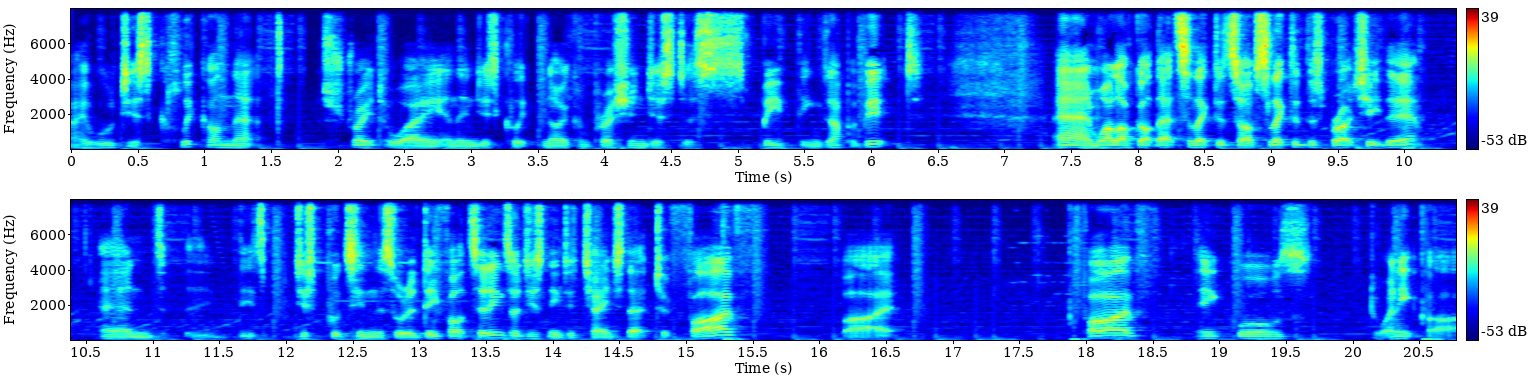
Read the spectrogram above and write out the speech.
I will just click on that straight away and then just click no compression just to speed things up a bit. And while I've got that selected, so I've selected the sprite sheet there and it just puts in the sort of default settings. I just need to change that to 5 by 5 equals 25.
